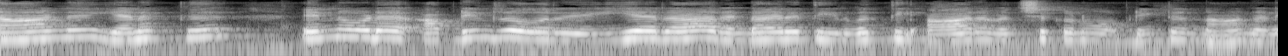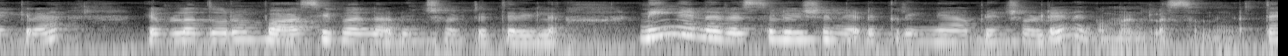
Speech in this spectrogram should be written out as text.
நான் எனக்கு என்னோட அப்படின்ற ஒரு இயராக ரெண்டாயிரத்தி இருபத்தி ஆறை வச்சுக்கணும் அப்படின்ட்டு நான் நினைக்கிறேன். எவ்வளோ தூரம் பாசிபிள் அப்படின்னு சொல்லிட்டு தெரியல. நீங்கள் என்ன ரெசல்யூஷன் எடுக்கிறீங்க அப்படின்னு சொல்லிட்டு எனக்கு கமெண்ட்டில் சொல்லுங்கள் தேங்க்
